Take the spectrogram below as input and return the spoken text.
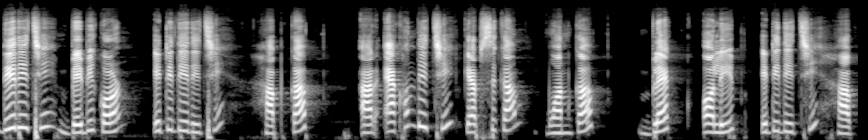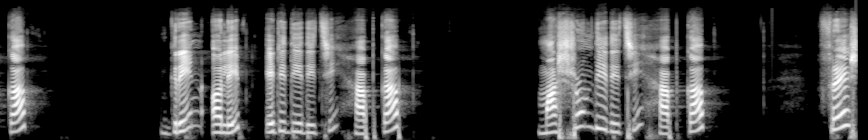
দিয়ে দিচ্ছি বেবি কর্ন এটি দিয়ে দিচ্ছি হাফ কাপ আর এখন দিচ্ছি capsicum one cup black olive এটি দিচ্ছি হাফ কাপ গ্রিন অলিভ এটি দিয়ে দিচ্ছি হাফ কাপ মাশরুম দিয়ে দিচ্ছি half cup fresh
